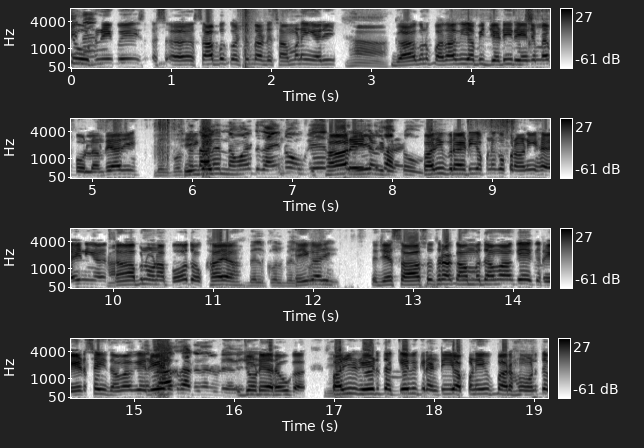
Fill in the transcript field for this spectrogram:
ਝੂਠ ਹੈ। ਨਹੀਂ ਕੋਈ ਸਭ ਕੁਝ ਤੁਹਾਡੇ ਸਾਹਮਣੇ ਹੀ ਹੈ ਜੀ। ਹਾਂ। ਗਾਹਕ ਨੂੰ ਪਤਾ ਵੀ ਆ ਵੀ ਜਿਹੜੀ ਰੇਂਜ ਮੈਂ ਬੋਲਣ ਦਿਆ ਜੀ। ਬਿਲਕੁਲ ਨਾਲੇ ਨਵਾਂ ਡਿਜ਼ਾਈਨ ਹੋਊਗੇ ਸਾਰੇ ਭਾਜੀ ਵੈਰਾਈਟੀ ਆਪਣੇ ਕੋਲ ਪੁਰਾਣੀ ਹੈ ਹੀ ਨਹੀਂ ਆ ਨਾ ਬਣਾਉਣਾ ਬਹੁਤ ਔਖਾ ਆ। ਬਿਲਕੁਲ ਬਿਲਕੁਲ ਠੀਕ ਆ ਜੀ। ਤੇ ਜੇ ਸਾਫ਼ ਸੁਥਰਾ ਕੰਮ ਦਵਾਂਗੇ ਰੇਟ ਸਹੀ ਦਵਾਂਗੇ ਰੇਟ ਸਾਡੇ ਨਾਲ ਜੁੜਿਆ ਜੋੜਿਆ ਰਹੂਗਾ। ਭਾਜੀ ਰੇਟ ਤਾਂ ਅੱਗੇ ਵੀ ਗਾਰੰਟੀ ਆਪਣੀ ਪਰ ਹੁਣ ਤੇ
